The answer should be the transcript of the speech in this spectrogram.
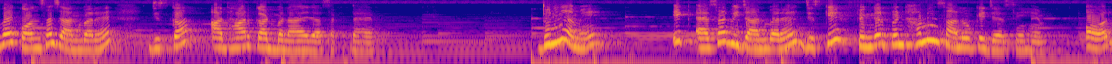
वह कौन सा जानवर है जिसका आधार कार्ड बनाया जा सकता है? दुनिया में एक ऐसा भी जानवर है जिसके फिंगरप्रिंट हम इंसानों के जैसे हैं और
